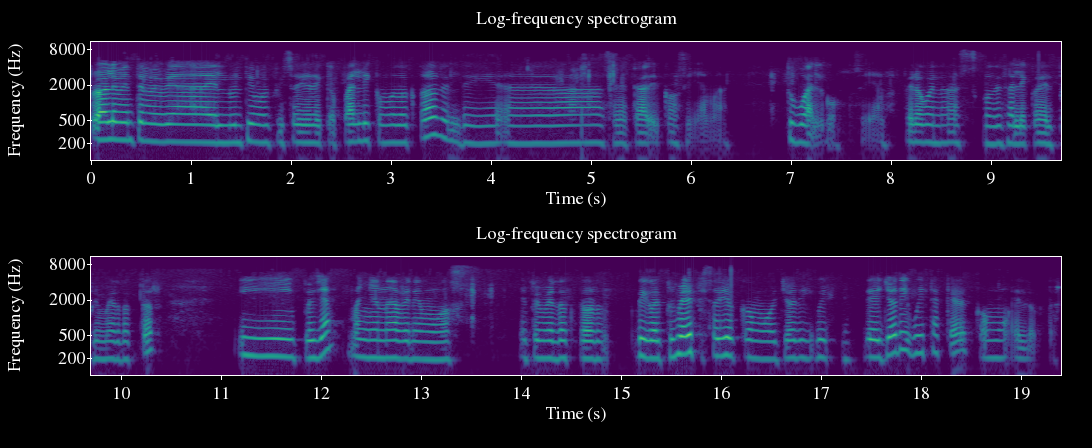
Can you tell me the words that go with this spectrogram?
Probablemente me vea el último episodio de Capaldi como doctor, el de... ah, se me acaba de ¿cómo se llama? Tuvo algo, se llama. Pero bueno, es donde sale con el primer doctor. Y pues ya, mañana veremos el primer doctor, digo, el primer episodio como Whit- de Jodie Whittaker como el doctor.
